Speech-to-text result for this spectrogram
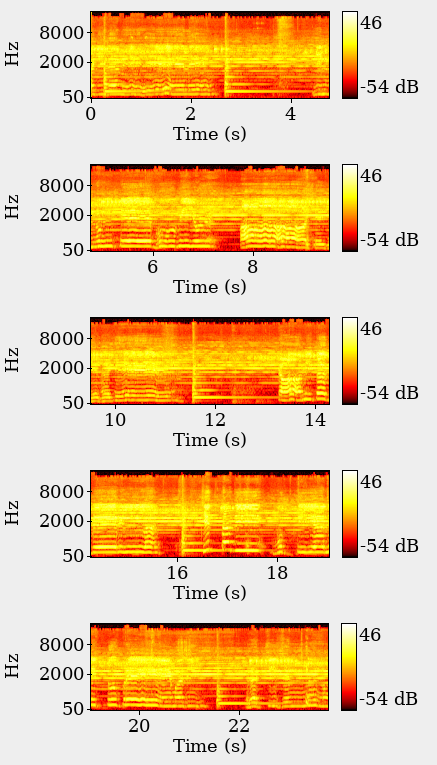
ಬಾಣತಾಗಿದ ಮೇಲೆ. ಇನ್ನುಂಟೆ ಭೂಮಿಯುಳ್ ಆಶೆಗೆನಗೆ ಕಾಮಿತ ಬೇರಿಲ್ಲ ಚಿತ್ತದಿ ಮುಕ್ತಿಯ ನಿತ್ತು ಪ್ರೇಮದಿ ರಕ್ಷಿಸೆನ್ನನು.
